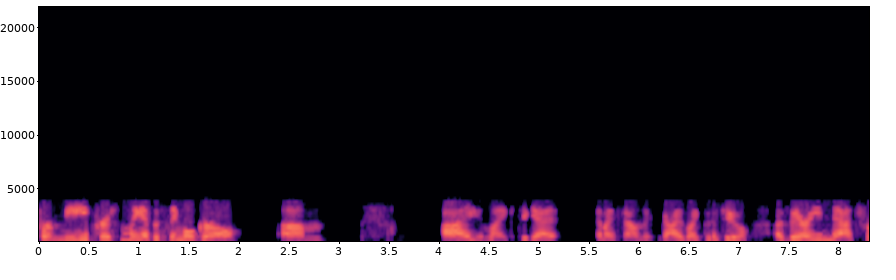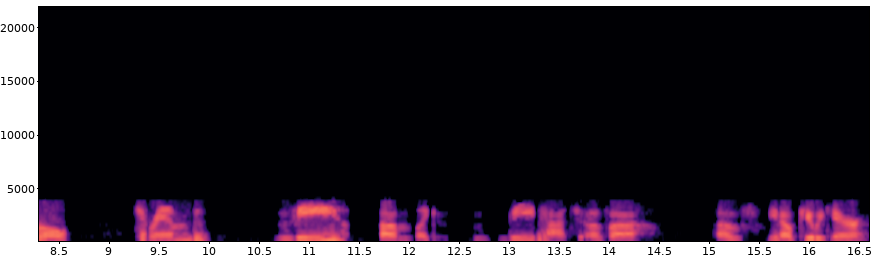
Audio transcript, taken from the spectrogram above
For me personally, as a single girl, um, I like to get, and I found that guys like this too, a very natural, trimmed V, um, like V patch of uh, of you know pubic hair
